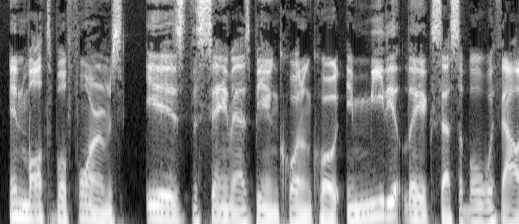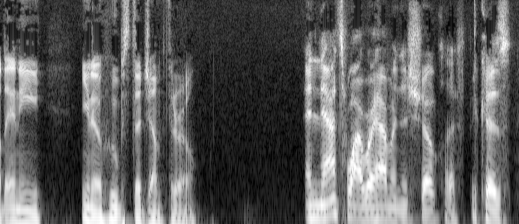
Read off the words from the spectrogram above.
in multiple forms is the same as being quote unquote immediately accessible without any, you know, hoops to jump through. and that's why we're having this show, Cliff, because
